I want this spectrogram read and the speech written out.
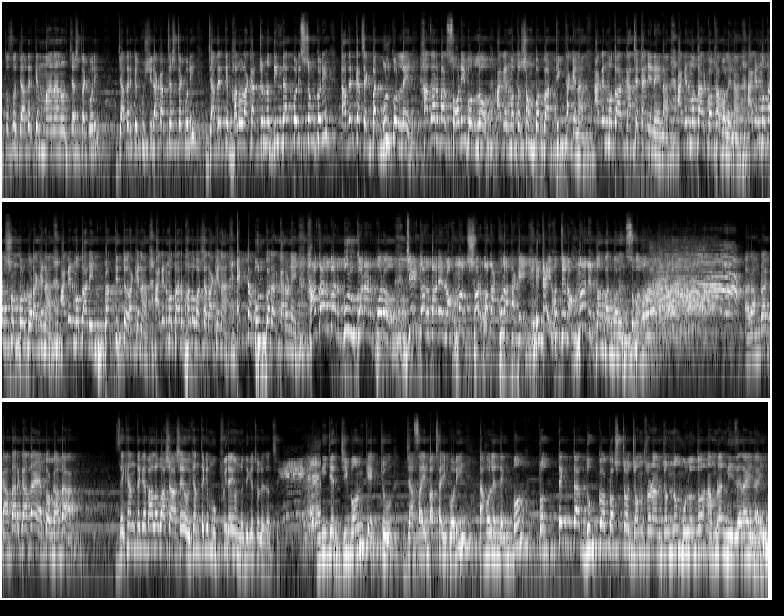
অথচ যাদেরকে মানানোর চেষ্টা করি, যাদেরকে খুশি রাখার চেষ্টা করি, যাদেরকে ভালো রাখার জন্য দিনরাত পরিশ্রম করি, তাদের কাছে একবার ভুল করলে হাজারবার সরি বলল, আগের মতো সম্পর্ক আর ঠিক থাকে না, আগের মতো আর কাছে টেনে নেয় না, আগের মতো আর কথা বলে না, আগের মতো আর সম্পর্ক রাখে না, আগের মতো আর এই ভ্রাতৃত্ব রাখে না, আগের মতো আর ভালোবাসা রাখে না। একটা ভুল করার কারণে হাজারবার ভুল করার পরও যে দরবারে রহমত সর্বদা খোলা থাকে, এটাই হচ্ছে রহমানের দরবার বলেন সুবাহ আর আমরা গাদার গাদা এত গাদা, যেখান থেকে ভালোবাসা আসে, ওইখান থেকে মুখ ফিরাই অন্যদিকে চলে যাচ্ছে। নিজের জীবনকে একটু যাচাই বাছাই করি, তাহলে দেখব প্রত্যেকটা দুঃখ, কষ্ট, যন্ত্রণার জন্য মূলত আমরা নিজেরাই দায়ী।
